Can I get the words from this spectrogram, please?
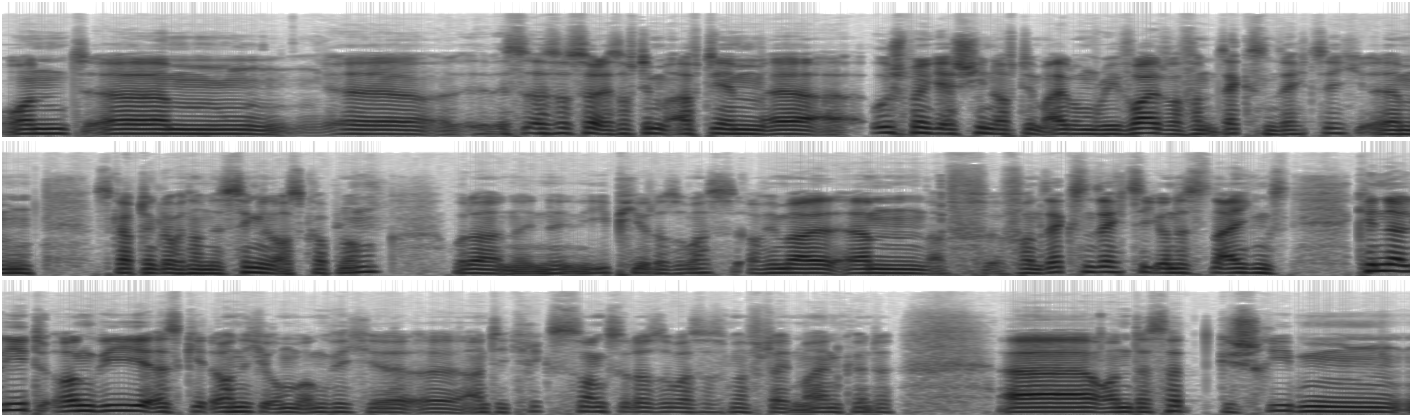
und ähm, äh, ist also sorry, ist auf dem auf dem äh, ursprünglich erschienen auf dem Album Revolver von 66. Ähm, es gab dann glaube ich noch eine Single Auskopplung oder eine, eine EP oder sowas. Auf jeden Fall ähm, von 66 und es ist eigentlich ein Kinderlied irgendwie. Es geht auch nicht um irgendwelche äh, Antikriegssongs oder sowas, was man vielleicht meinen könnte. Äh, und das hat geschrieben,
